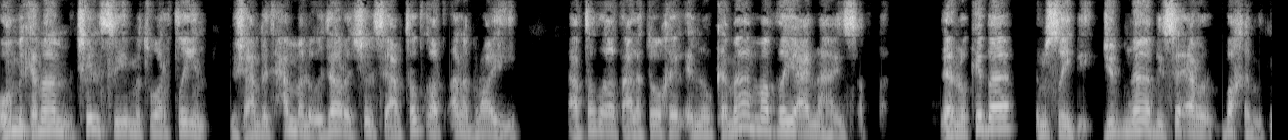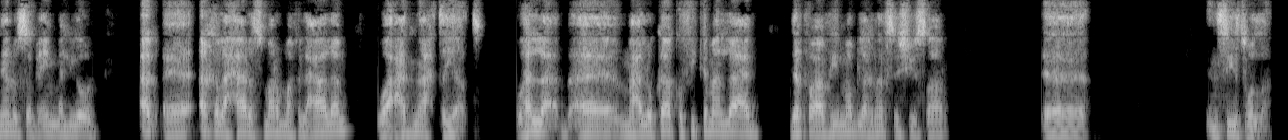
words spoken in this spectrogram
وهم كمان تشيلسي متورطين مش عم بتحملوا إدارة تشيلسي عم تضغط أنا برأيي عم تضغط على توخل إنه كمان ما تضيع لنا هاي الصفقه لأنه كبا مصيبة. جبناه بسعر ضخم 72 مليون أغلى حارس مرمى في العالم وقعدناه احتياط. وهلأ آه، مع لوكاكو في كمان لاعب دفع فيه مبلغ نفس الشيء صار. أه نسيت والله.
